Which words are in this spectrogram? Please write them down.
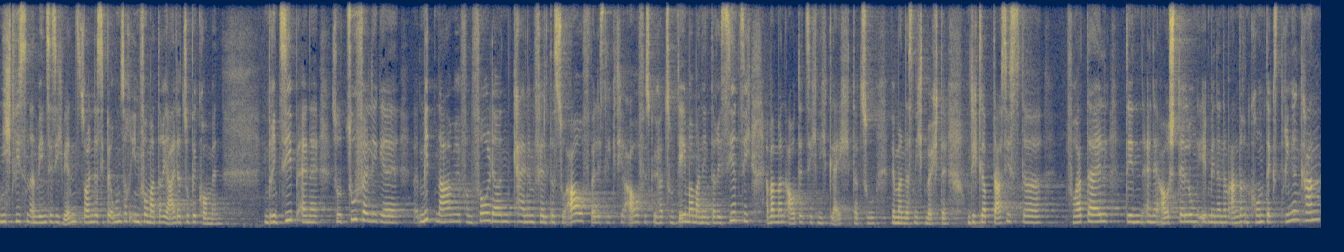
nicht wissen, an wen sie sich wenden sollen, dass sie bei uns auch Infomaterial dazu bekommen. Im Prinzip eine so zufällige Mitnahme von Foldern, keinem fällt das so auf, weil es liegt hier auf, es gehört zum Thema, man interessiert sich, aber man outet sich nicht gleich dazu, wenn man das nicht möchte. Und ich glaube, das ist der Vorteil, den eine Ausstellung eben in einem anderen Kontext bringen kann.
